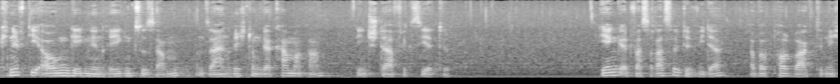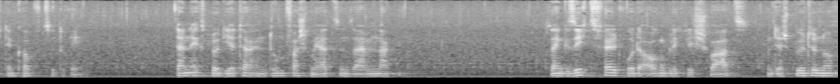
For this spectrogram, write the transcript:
Er kniff die Augen gegen den Regen zusammen und sah in Richtung der Kamera, die ihn starr fixierte. Irgendetwas rasselte wieder, aber Paul wagte nicht, den Kopf zu drehen. Dann explodierte ein dumpfer Schmerz in seinem Nacken. Sein Gesichtsfeld wurde augenblicklich schwarz und er spürte noch,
